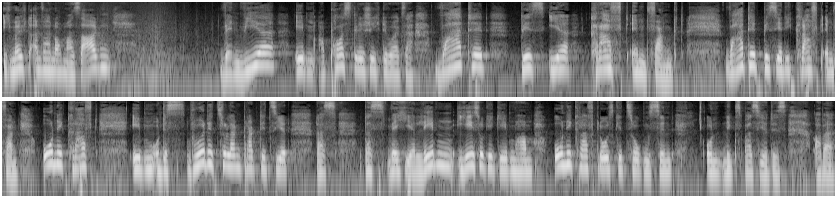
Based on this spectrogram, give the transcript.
ich möchte einfach nochmal sagen, wenn wir eben Apostelgeschichte, wo er gesagt wartet, bis ihr Kraft empfangt. Wartet, bis ihr die Kraft empfangt. Ohne Kraft eben, und es wurde zu lang praktiziert, dass, dass welche ihr Leben Jesu gegeben haben, ohne Kraft losgezogen sind und nichts passiert ist. Aber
